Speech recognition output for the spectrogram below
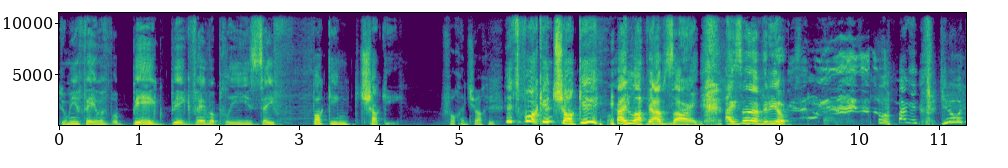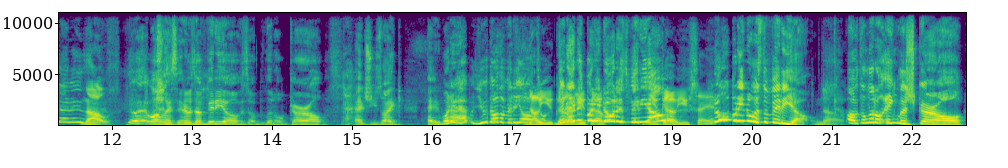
do me a favor, a big big favor, please. Say fucking Chucky. Fucking Chucky. It's fucking Chucky. I love it. I'm sorry. I saw that video. Do you know what that is? No. Well, listen, it was a video of some little girl, and she's like, "Hey, what happened? You know the video? No, you go, Did you anybody go. know this video? You go, you say it. Nobody knows the video. No. Of the little English girl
